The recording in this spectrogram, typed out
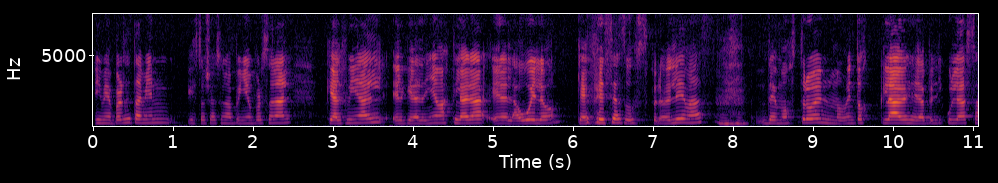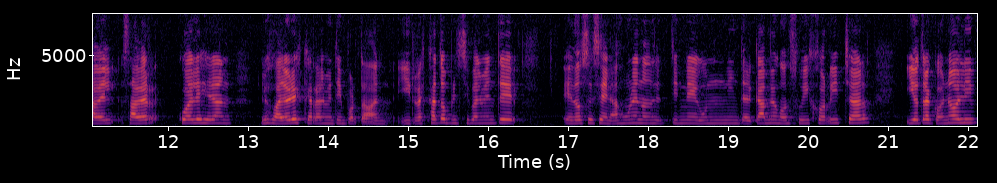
y me parece también, y esto ya es una opinión personal, que al final el que la tenía más clara era el abuelo, que pese a sus problemas, demostró en momentos claves de la película saber, saber cuáles eran los valores que realmente importaban. Y rescato principalmente eh, dos escenas, una en donde tiene un intercambio con su hijo Richard y otra con Olive,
